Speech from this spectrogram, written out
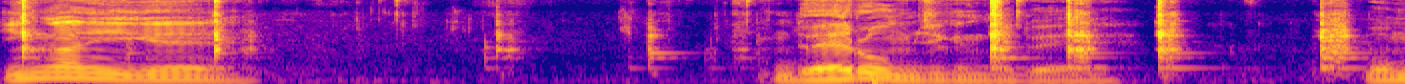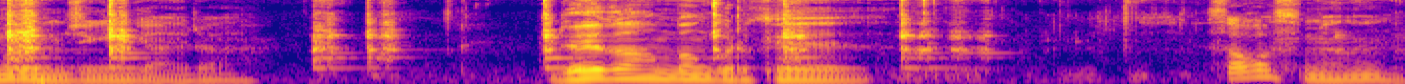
인간이 이게 뇌로 움직이는 거야, 뇌. 몸으로 움직이는 게 아니라 뇌가 한번 그렇게 썩었으면은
